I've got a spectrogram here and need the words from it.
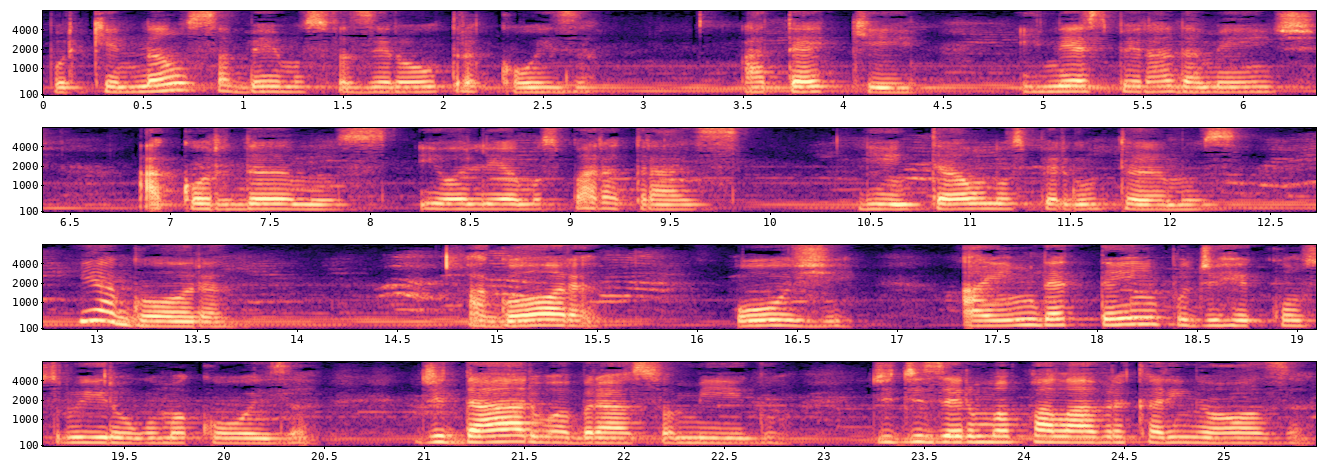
porque não sabemos fazer outra coisa, até que, inesperadamente, acordamos e olhamos para trás, e então nos perguntamos: e agora? Agora, hoje, ainda é tempo de reconstruir alguma coisa, de dar o abraço amigo de dizer uma palavra carinhosa,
